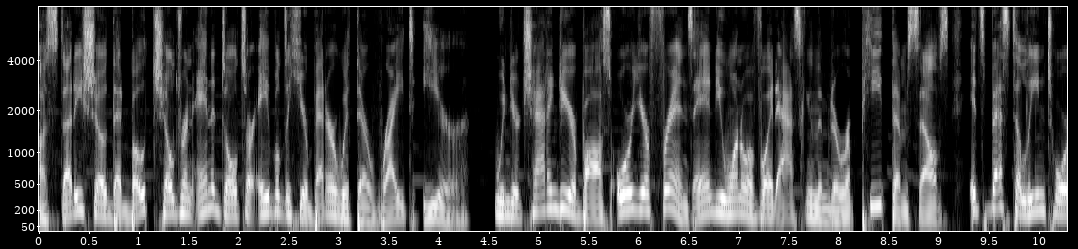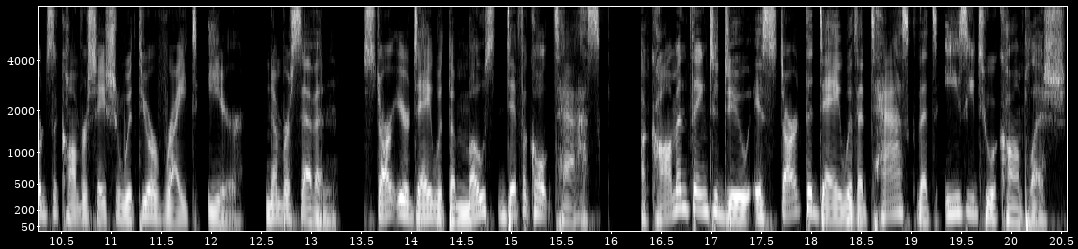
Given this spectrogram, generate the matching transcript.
A study showed that both children and adults are able to hear better with their right ear. When you're chatting to your boss or your friends and you want to avoid asking them to repeat themselves, it's best to lean towards the conversation with your right ear. Number 7. Start your day with the most difficult task. A common thing to do is start the day with a task that's easy to accomplish.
